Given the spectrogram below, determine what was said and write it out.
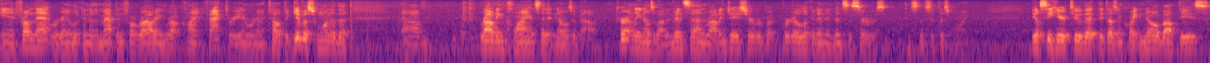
And from that we're going to look into the map info routing route client factory and we're going to tell it to give us one of the um, routing clients that it knows about. Currently it knows about Envinsa and routing JServer, but we're going to look at an Envinsa service instance at this point. You'll see here too that it doesn't quite know about these.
